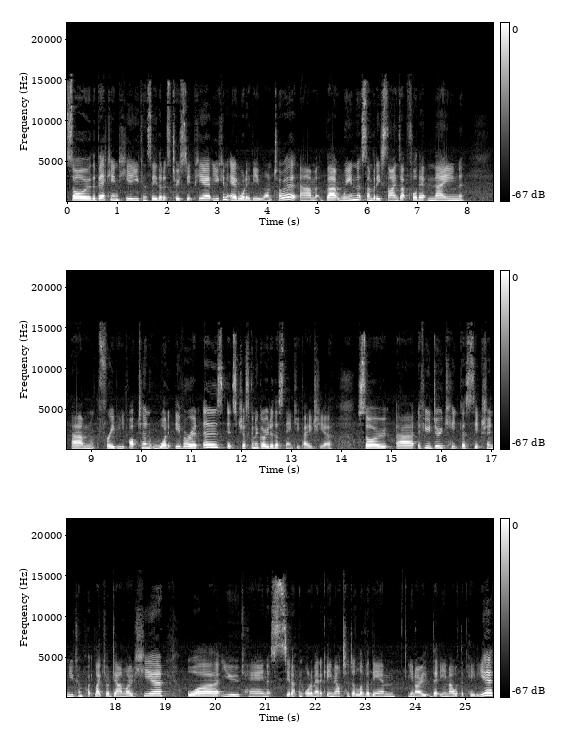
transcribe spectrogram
So the back end here, you can see that it's two step here. You can add whatever you want to it, um, but when somebody signs up for that main um, freebie opt-in, whatever it is, it's just going to go to this thank you page here. So uh, if you do keep this section, you can put like your download here, or you can set up an automatic email to deliver them you know the email with the pdf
